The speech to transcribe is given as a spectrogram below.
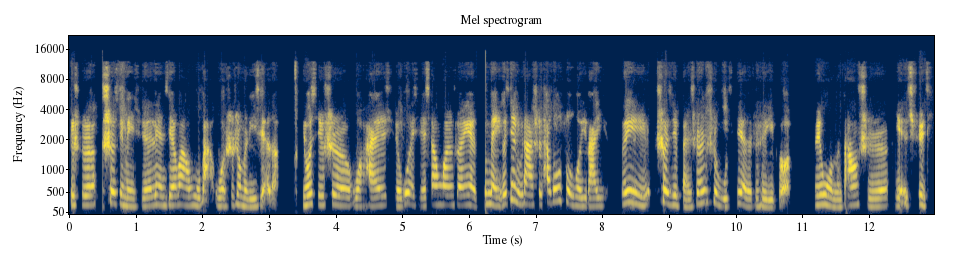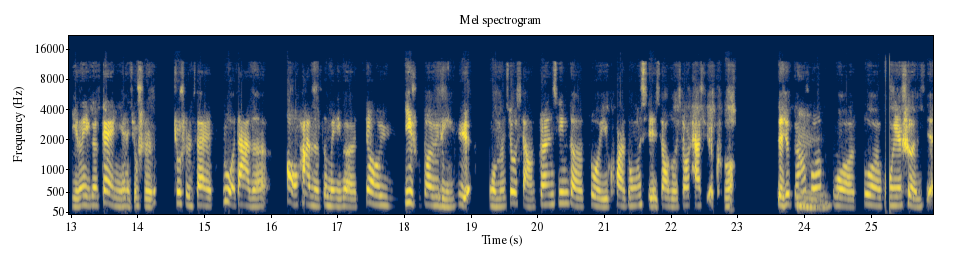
其实设计美学链接万物吧，我是这么理解的。尤其是我还学过一些相关专业，每个建筑大师他都做过一把椅，所以设计本身是无界的，这是一个。所以我们当时也去提了一个概念，就是就是在偌大的浩瀚的这么一个教育艺术教育领域，我们就想专精的做一块东西，叫做交叉学科。对，就比方说，我做工业设计，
